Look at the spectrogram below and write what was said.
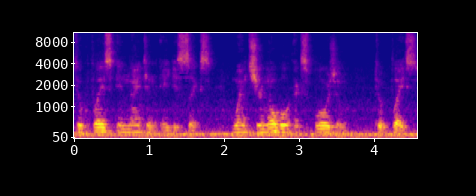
took place in 1986 when Chernobyl explosion took place.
